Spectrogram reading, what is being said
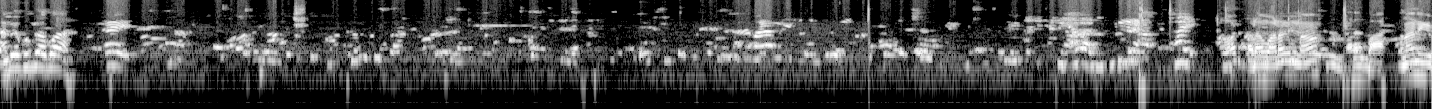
Amigo meu agora. Obrigado. அண்ணா வணக்கம்ண்ணா. அண்ணா நீங்க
